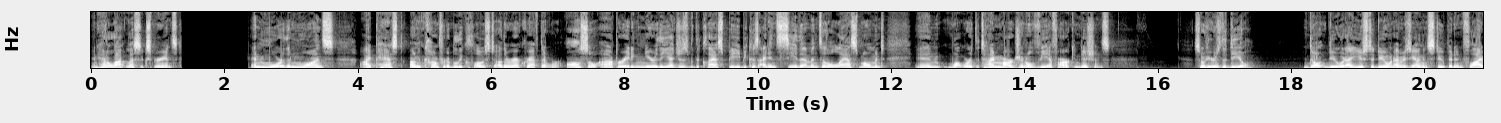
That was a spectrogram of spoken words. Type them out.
and had a lot less experience. And more than once, I passed uncomfortably close to other aircraft that were also operating near the edges of the Class B because I didn't see them until the last moment in what were at the time marginal VFR conditions. So here's the deal. Don't do what I used to do when I was young and stupid and fly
